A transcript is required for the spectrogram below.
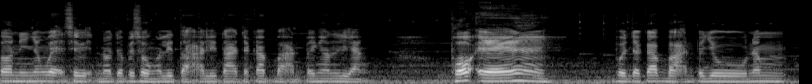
ตอนนี้ยังแวะเซเว่นเนาะจะไปส่งอลิตาอลิตาจะกลับบ้านไปงานเลี้ยง เพราะแอเพิ่นจะกลับบ้านไปอยู่นำ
